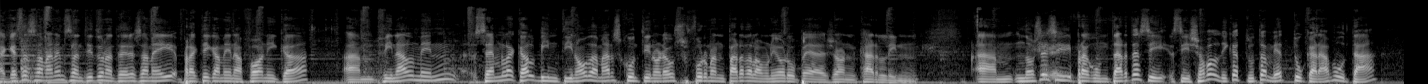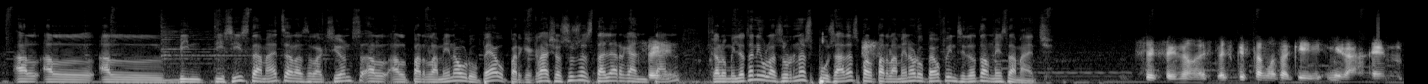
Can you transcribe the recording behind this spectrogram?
Aquesta setmana hem sentit una Theresa May pràcticament afònica. Um, finalment, sembla que el 29 de març continuareu formant part de la Unió Europea, John Carlin. Um, no sé si preguntar-te si, si això vol dir que tu també et tocarà votar el, el, el 26 de maig a les eleccions al, al Parlament Europeu, perquè clar, això s'us està allargant sí. tant que potser teniu les urnes posades pel Parlament Europeu fins i tot el mes de maig. Sí, sí, no, es, es, que estamos aquí, mira, en,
